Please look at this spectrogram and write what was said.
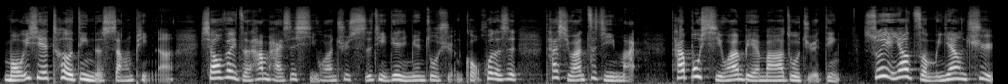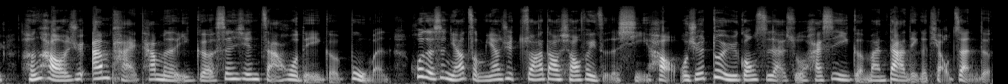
某一些特定的商品啊，消费者他们还是喜欢去实体店里面做选购，或者是他喜欢自己买，他不喜欢别人帮他做决定。所以要怎么样去很好的去安排他们的一个生鲜杂货的一个部门，或者是你要怎么样去抓到消费者的喜好？我觉得对于公司来说，还是一个蛮大的一个挑战的。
